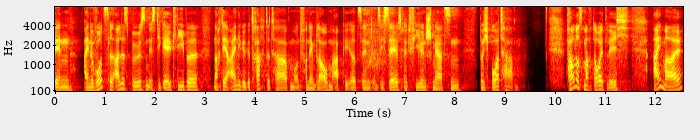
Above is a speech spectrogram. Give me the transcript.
Denn eine Wurzel alles Bösen ist die Geldliebe, nach der einige getrachtet haben und von dem Glauben abgeirrt sind und sich selbst mit vielen Schmerzen durchbohrt haben. Paulus macht deutlich, einmal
